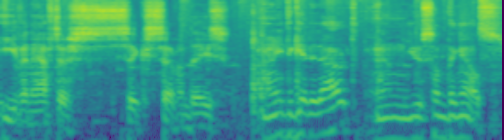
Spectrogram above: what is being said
even after 6-7 days. I need to get it out and use something else.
